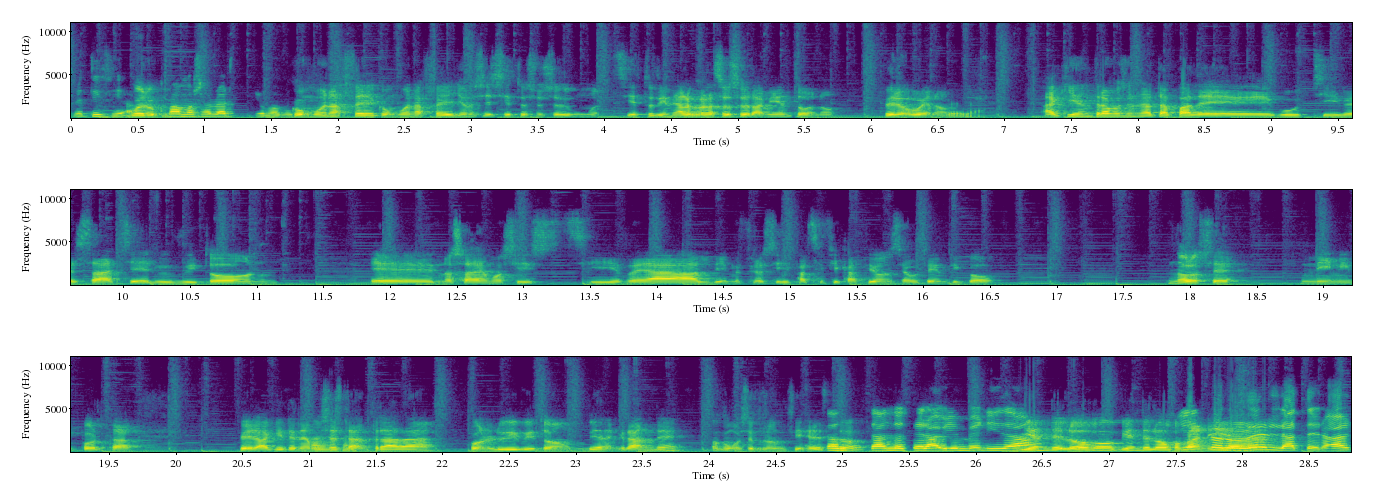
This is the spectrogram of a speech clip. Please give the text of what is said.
Leticia, Bueno, vamos a hablar un con momento". buena fe, con buena fe. Yo no sé si esto, es si esto tiene algo de asesoramiento o no. Pero bueno, aquí entramos en una etapa de Gucci, Versace, Louis Vuitton. eh, no sabemos si, si real, pero si falsificación, si auténtico. No lo sé, ni me importa. Pero aquí tenemos Ajá. esta entrada con Louis Vuitton bien en grande, o como se pronuncie Dan- esto. dándote la bienvenida. Bien de logo, bien de logo lo manía, del lateral.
